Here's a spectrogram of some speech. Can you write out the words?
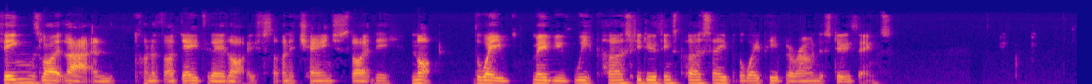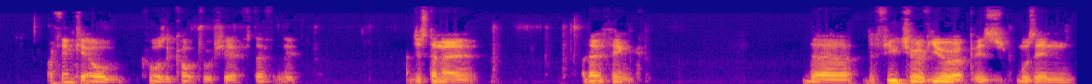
things like that and kind of our day to day lives are going to change slightly. Not the way maybe we personally do things per se, but the way people around us do things. I think it'll cause a cultural shift, definitely. I just don't know. I don't think the the future of Europe is was in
